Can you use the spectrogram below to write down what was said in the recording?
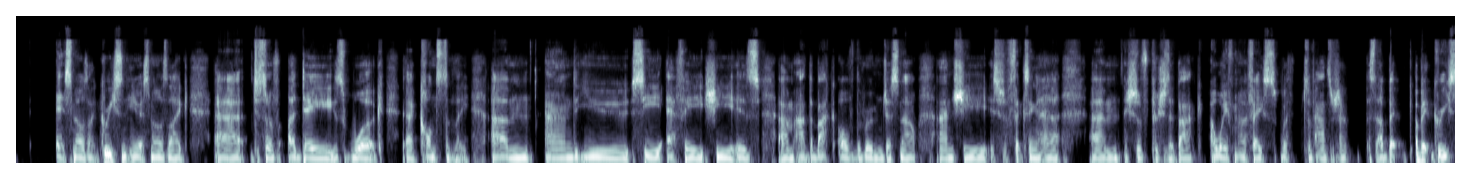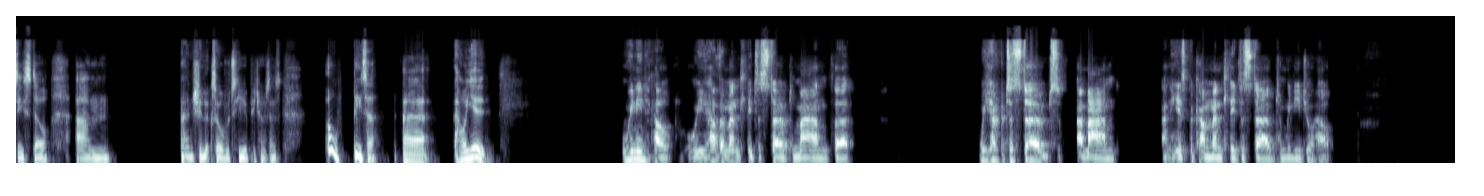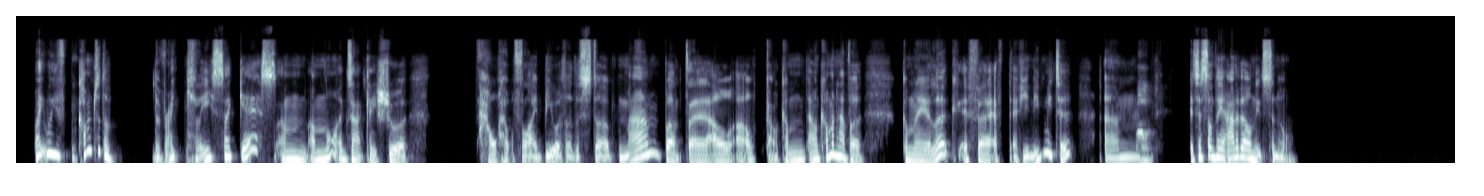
it smells like grease in here. It smells like uh, just sort of a day's work uh, constantly. Um, and you see Effie. She is um, at the back of the room just now, and she is sort of fixing her. Um, she sort of pushes it back away from her face with sort of hands which are a bit a bit greasy still. Um, and she looks over to you, Peter, and says, "Oh, Peter, uh, how are you?" we need help. We have a mentally disturbed man that we have disturbed a man and he has become mentally disturbed and we need your help. Right, well, you've come to the the right place, I guess. I'm I'm not exactly sure how helpful I'd be with a disturbed man, but uh, I'll I'll I'll come I'll come and have a come and have a look if uh, if if you need me to. Um, Well, is this something Annabelle needs to know?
